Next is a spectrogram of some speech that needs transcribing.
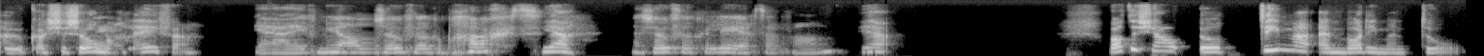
leuk als je zo mag leven. ja, hij heeft nu al zoveel gebracht Ja, en zoveel geleerd daarvan. ja. Wat is jouw ultieme embodiment tool?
